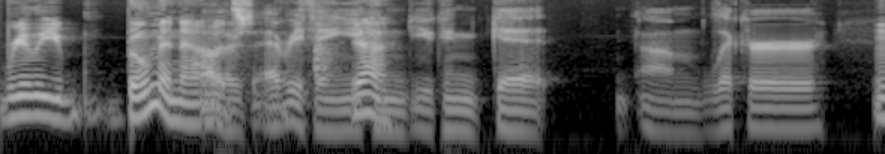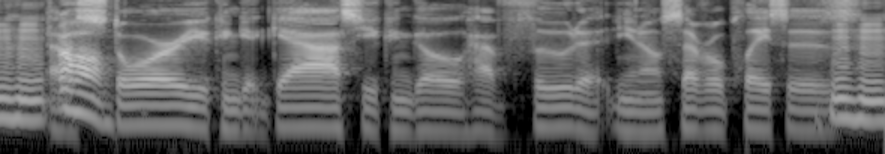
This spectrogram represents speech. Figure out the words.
really booming now. Oh, there's everything. You yeah. can you can get um, liquor Mhm. at a Oh. store. You can get gas. You can go have food at you know several places. Mm-hmm.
